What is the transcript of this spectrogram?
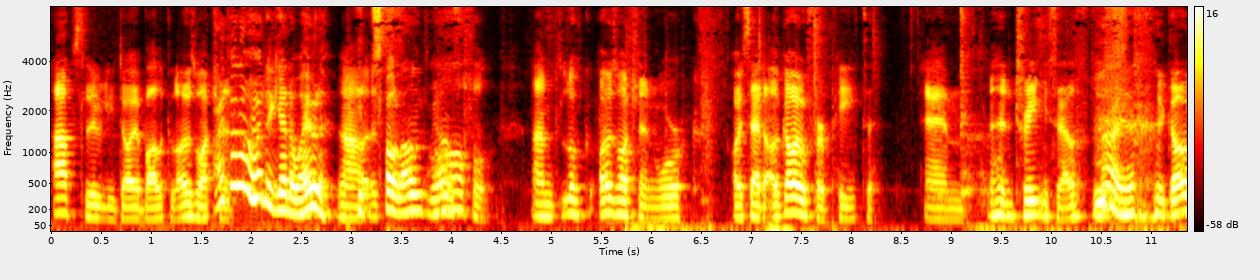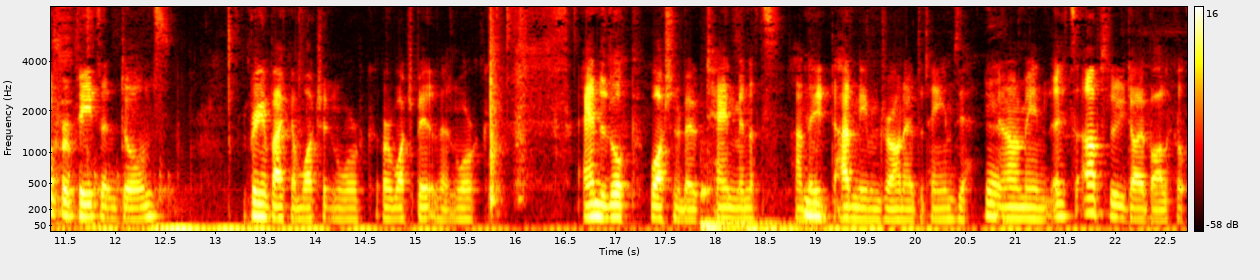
absolutely diabolical. I was watching I it. don't know how they get away with it. No, it's, so long to be honest. awful. And look, I was watching it in work. I said I'll go out for pizza, um, and treat myself. Oh yeah. go out for pizza in Dunnes, bring it back and watch it in work, or watch a bit of it in work. Ended up watching about ten minutes, and they hadn't even drawn out the teams yet. Hmm. Yeah. You know what I mean? It's absolutely diabolical.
